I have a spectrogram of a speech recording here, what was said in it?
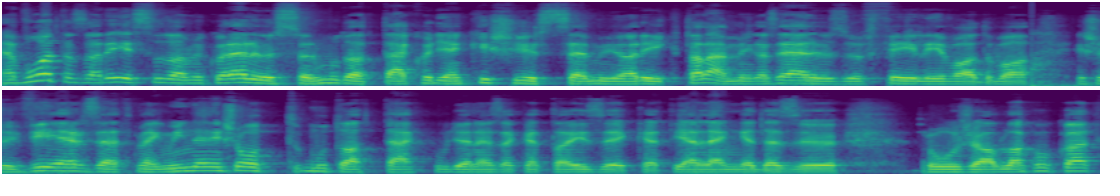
De volt az a rész, tudod, amikor először mutatták, hogy ilyen kisírt szemű a Rick, talán még az előző fél évadban, és hogy vérzett meg minden, és ott mutatták ugyanezeket a izéket, ilyen lengedező rózsaablakokat.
